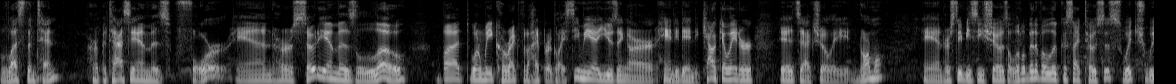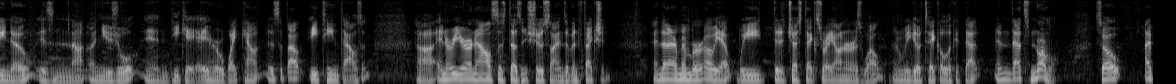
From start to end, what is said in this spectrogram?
less than 10. Her potassium is 4, and her sodium is low. But when we correct for the hyperglycemia using our handy dandy calculator, it's actually normal and her CBC shows a little bit of a leukocytosis, which we know is not unusual in DKA. Her white count is about 18,000, uh, and her urinalysis doesn't show signs of infection. And then I remember, oh, yeah, we did a chest x ray on her as well, and we go take a look at that, and that's normal. So I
